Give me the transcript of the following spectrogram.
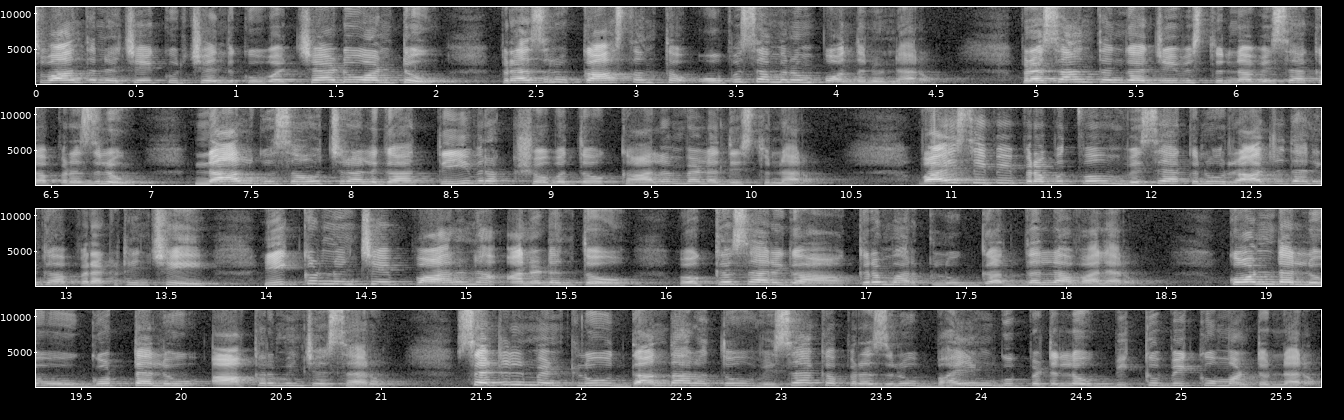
స్వాంతన చేకూర్చేందుకు వచ్చాడు అంటూ ప్రజలు కాస్తంత ఉపశమనం పొందనున్నారు. ప్రశాంతంగా జీవిస్తున్న విశాఖ ప్రజలు నాలుగు సంవత్సరాలుగా తీవ్ర క్షోభతో కాలం వెళ్ళదీస్తున్నారు. వైసీపీ ప్రభుత్వం విశాఖను రాజధానిగా ప్రకటించి ఇక్కడి నుంచే పాలన అనడంతో ఒక్కసారిగా అక్రమార్కులు గద్దల్లా వాలారు. కొండలు గుట్టలు ఆక్రమించేశారు. సెటిల్మెంట్లు దందాలతో విశాఖ ప్రజలు భయం గుప్పెటలో బిక్కుబిక్కుమంటున్నారు.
